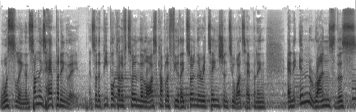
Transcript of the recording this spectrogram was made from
whistling, and something's happening there. And so the people kind of turn the last couple of few, they turn their attention to what's happening. And in runs this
